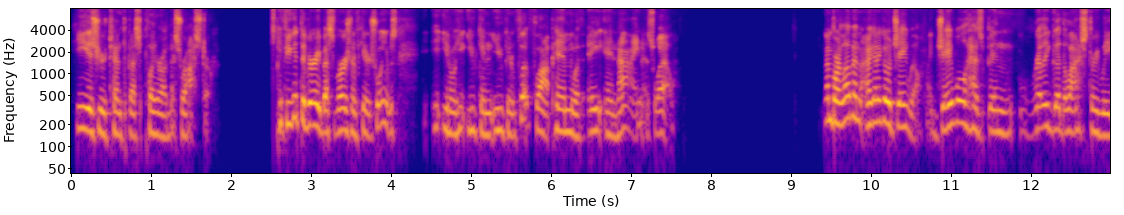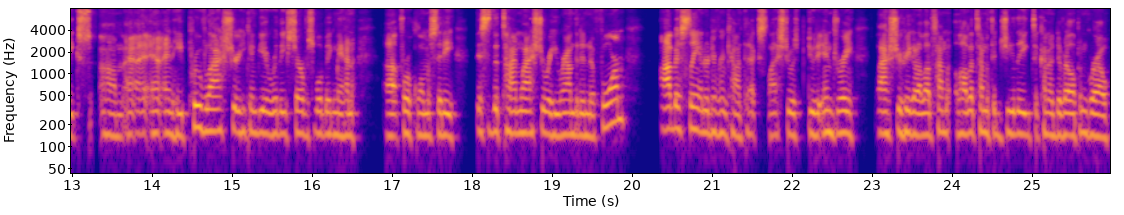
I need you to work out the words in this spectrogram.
he is your 10th best player on this roster if you get the very best version of Kenrich Williams, you know you can you can flip flop him with eight and nine as well. Number eleven, I got to go Jay Will. Like Jay Will has been really good the last three weeks, um, and, and, he proved last year he can be a really serviceable big man uh, for Oklahoma City. This is the time last year where he rounded into form. Obviously, under different contexts. Last year was due to injury. Last year he got a lot of time, a lot of time with the G League to kind of develop and grow.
